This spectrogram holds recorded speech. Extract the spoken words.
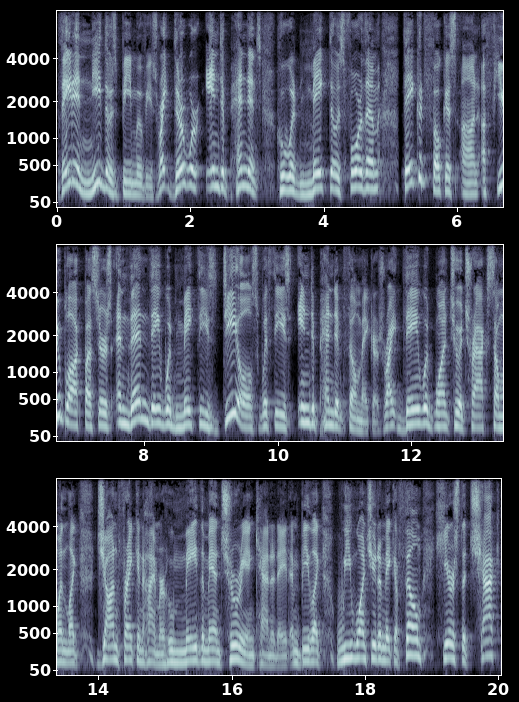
They didn't need those B movies, right? There were independents who would make those for them. They could focus on a few blockbusters and then they would make these deals with these independent filmmakers, right? They would want to attract someone like John Frankenheimer, who made the Manchurian candidate and be like, we want you to make a film. Here's the check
